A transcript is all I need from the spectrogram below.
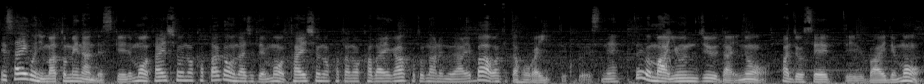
で、最後にまとめなんですけれども、対象の方が同じでも、対象の方の課題が異なるのであれば分けた方がいいっていうことですね。例えば、まあ、40代の女性っていう場合でも、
